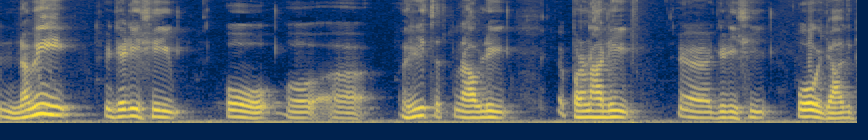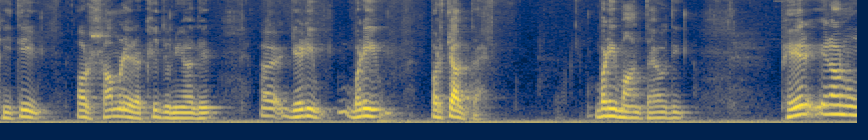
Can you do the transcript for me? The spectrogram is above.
ਨਵੀਂ ਜਿਹੜੀ ਸੀ ਉਹ ਉਹ, ਅ, ਰੀਤ ਨਾਵਲੀ ਪ੍ਰਣਾਲੀ ਅ, ਜਿਹੜੀ ਸੀ ਉਹ ਇਜਾਦ ਕੀਤੀ ਔਰ ਸਾਹਮਣੇ ਰੱਖੀ ਦੁਨੀਆ ਦੇ ਅ, ਜਿਹੜੀ ਬੜੀ ਪ੍ਰਚਲਿਤ ਹੈ ਬੜੀ ਮਾਨਤਾ ਹੈ ਉਹਦੀ ਫਿਰ ਇਹਨਾਂ ਨੂੰ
